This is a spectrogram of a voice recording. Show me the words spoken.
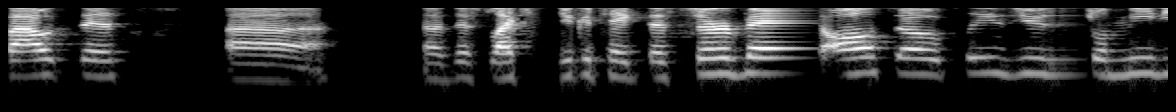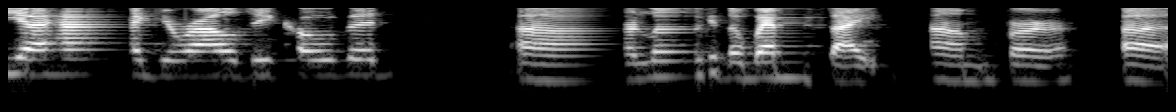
about this uh, uh, this lecture. You could take this survey. Also, please use social media, hashtag urology COVID, uh, or look at the website um, for uh,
